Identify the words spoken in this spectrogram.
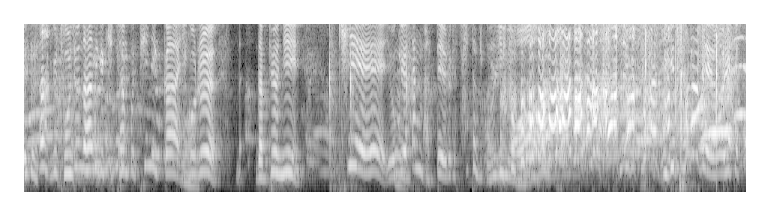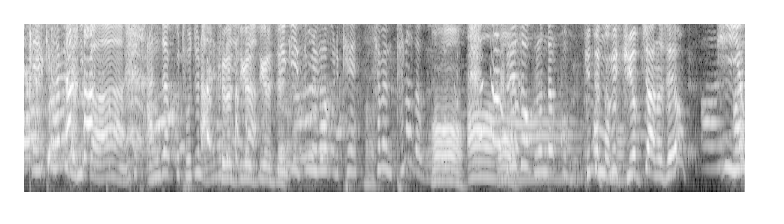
이걸 조준을 하는 게 귀찮고 튀니까 이거를 나- 남편이 키에 여기가 딱 맞대요 이렇게 살짝 이렇게 올리면 이게, 편하, 편하대요 이렇게 그냥 이렇게 하면 되니까 이렇게 안 잡고 조준 안 해도 그렇지, 되니까 그렇지, 그렇지. 여기 있으면 하고 이렇게 하면 편하다고 어. 어. 그래서 그런다고 어, 근데 어머, 그게. 귀엽지 않으세요? 아니요,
